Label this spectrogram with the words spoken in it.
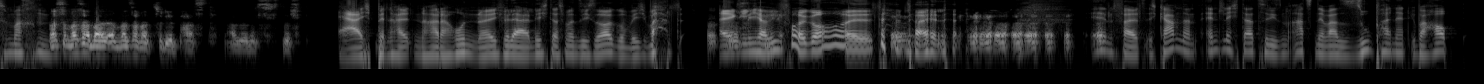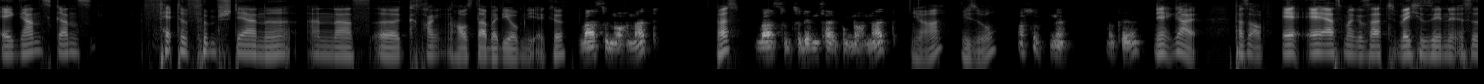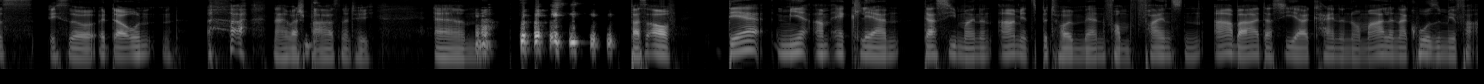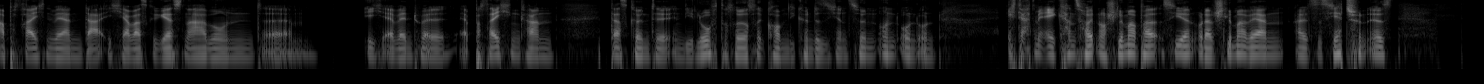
zu machen. Was, was, aber, was aber zu dir passt. Also das, das ja, ich bin halt ein harter Hund, ne? Ich will ja nicht, dass man sich Sorgen um mich macht. Eigentlich habe ich voll geheult. Nein. Jedenfalls, ich kam dann endlich da zu diesem Arzt und der war super nett. Überhaupt, ey, ganz, ganz fette fünf Sterne an das äh, Krankenhaus da bei dir um die Ecke. Warst du noch nackt? Was? Warst du zu dem Zeitpunkt noch nackt? Ja, wieso? Achso, ne. Okay. Ja, egal pass auf, er, er erstmal gesagt, welche Szene ist es? Ich so, da unten. Nein, war Spaß natürlich. Ähm, pass auf, der mir am Erklären, dass sie meinen Arm jetzt betäuben werden vom Feinsten, aber dass sie ja keine normale Narkose mir verabreichen werden, da ich ja was gegessen habe und ähm, ich eventuell erbrechen kann. Das könnte in die Luftröhre kommen, die könnte sich entzünden und, und, und. Ich dachte mir, ey, kann es heute noch schlimmer passieren oder schlimmer werden, als es jetzt schon ist?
